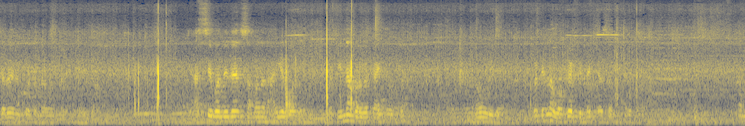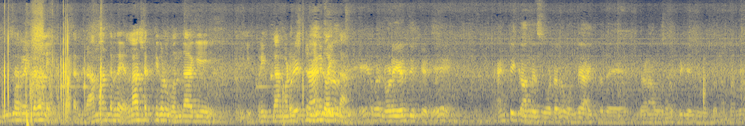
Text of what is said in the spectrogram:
ಸರ್ವೆ ರಿಪೋರ್ಟ್ ಎಲ್ಲ ಜಾಸ್ತಿ ಬಂದಿದೆ ಅಂತ ಸಮಾಧಾನ ಆಗಿರ್ಬೋದು. ಬಟ್ ಇನ್ನೂ ಬರಬೇಕಾಯ್ತು ಅಂತ ನೋವಿದೆ. ಬಟ್ ಎಲ್ಲ ಒಗ್ಗಟ್ಟಿಂದ ಕೆಲಸ ಮಾಡಿದ್ದಾರೆ ಸರ್ ಇದರಲ್ಲಿ ಸರ್ ಗ್ರಾಮಾಂತರದ ಎಲ್ಲ ಶಕ್ತಿಗಳು ಒಂದಾಗಿ ಈ ಪ್ರೀ ಪ್ಲಾನ್ ಮಾಡಿ ನೋಡಿ ಹೇಳ್ತೀನಿ ಕೇಳಿ ಆಂಟಿ ಕಾಂಗ್ರೆಸ್ ಓಟ್ ಎಲ್ಲ ಒಂದೇ ಆಗ್ತದೆ. ಜನ ಒಂದು ಬಿ ಜೆ ಪಿ ನಮ್ಮಲ್ಲಿ.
